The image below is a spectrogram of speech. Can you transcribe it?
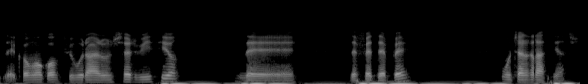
de cómo configurar un servicio de, de FTP. Muchas gracias.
